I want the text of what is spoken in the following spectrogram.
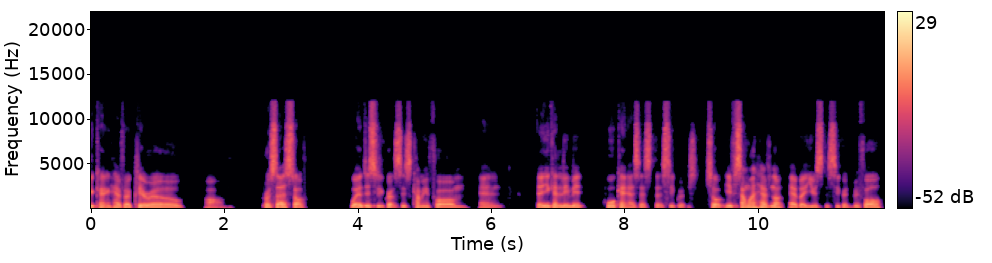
you can have a clearer um, process of where this secrets is coming from, and then you can limit who can access the secrets. So if someone have not ever used the secret before,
